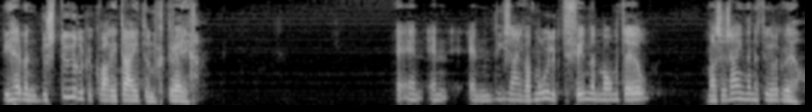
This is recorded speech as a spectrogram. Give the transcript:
die hebben bestuurlijke kwaliteiten gekregen. En, en, en die zijn wat moeilijk te vinden momenteel, maar ze zijn er natuurlijk wel.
